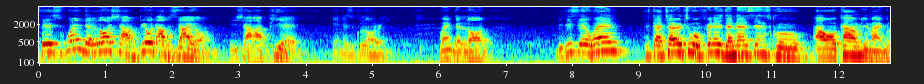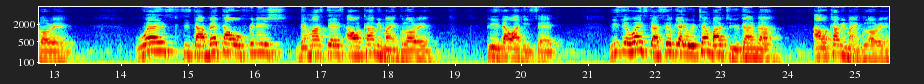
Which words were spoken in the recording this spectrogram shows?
Says, When the Lord shall build up Zion, he shall appear in his glory. When the Lord did he say when Sister Charity will finish the nursing school, I will come in my glory. When Sister Bertha will finish the masters, I will come in my glory. Please, that's what he said. He said, when Sister Sylvia, you return back to Uganda, I will come in my glory.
